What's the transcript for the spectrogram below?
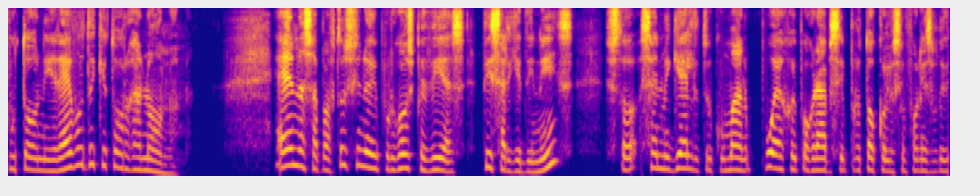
που το ονειρεύονται και το οργανώνουν. Ένας από αυτούς είναι ο Υπουργός Παιδείας της Αργεντινής, στο Σεν Μιγγέλ του Κουμάν, που έχω υπογράψει πρωτόκολλο συμφωνίας από το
